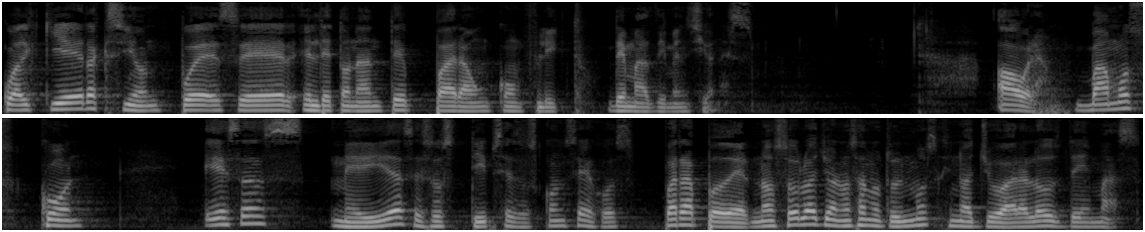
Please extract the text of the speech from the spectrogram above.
cualquier acción puede ser el detonante para un conflicto de más dimensiones. Ahora, vamos con esas medidas, esos tips, esos consejos para poder no solo ayudarnos a nosotros mismos, sino ayudar a los demás.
